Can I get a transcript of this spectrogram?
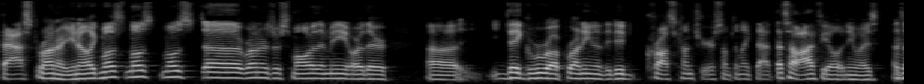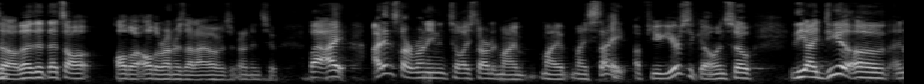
fast runner, you know, like most, most, most, uh, runners are smaller than me or they're, uh, they grew up running or they did cross country or something like that. That's how I feel, anyways. That's mm-hmm. all. That, that's all. All the all the runners that I always run into. But I I didn't start running until I started my my my site a few years ago, and so the idea of an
